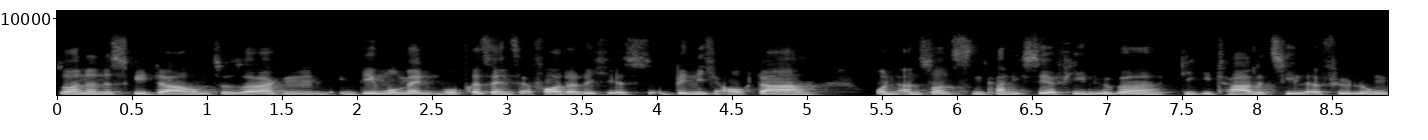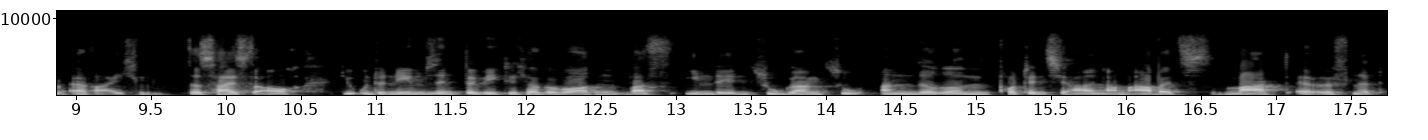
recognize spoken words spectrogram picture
sondern es geht darum zu sagen, in dem Moment, wo Präsenz erforderlich ist, bin ich auch da. Und ansonsten kann ich sehr viel über digitale Zielerfüllung erreichen. Das heißt auch, die Unternehmen sind beweglicher geworden, was ihnen den Zugang zu anderen Potenzialen am Arbeitsmarkt eröffnet.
